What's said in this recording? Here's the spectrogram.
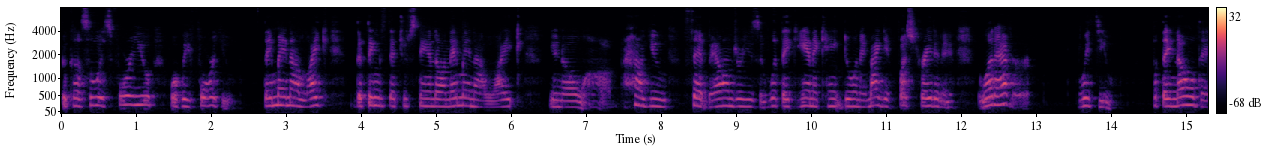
because who is for you will be for you. They may not like the things that you stand on. They may not like, you know, uh, how you set boundaries and what they can and can't do, and they might get frustrated and whatever with you. But they know that,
